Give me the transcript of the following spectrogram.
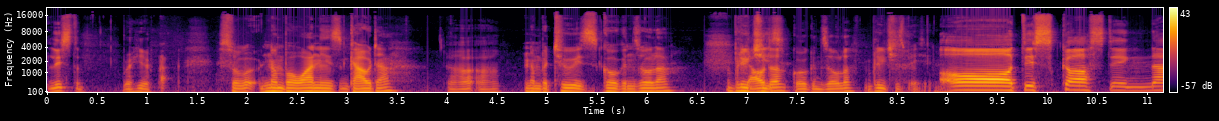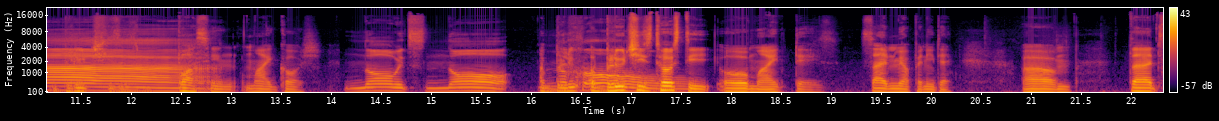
list them. We're here. So number one is Gouda. Uh huh. Uh huh. Number two is Gorgonzola. Blue Gouda, cheese. gorgonzola. Blue cheese, basically. Oh, disgusting! Nah. Blue cheese is busting. My gosh. No, it's not. A blue a blue cheese No. toasty. Oh my days. Sign me up any day. Um, third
